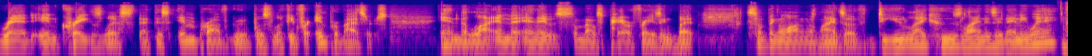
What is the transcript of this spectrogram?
read in Craigslist that this improv group was looking for improvisers. And the line and, the, and it was something I was paraphrasing, but something along the lines of, Do you like whose line is it anyway?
